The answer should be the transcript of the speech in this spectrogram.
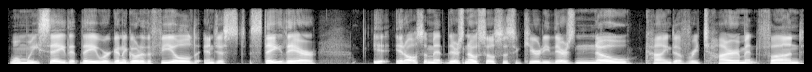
when we say that they were going to go to the field and just stay there, it, it also meant there's no Social Security, there's no kind of retirement fund.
